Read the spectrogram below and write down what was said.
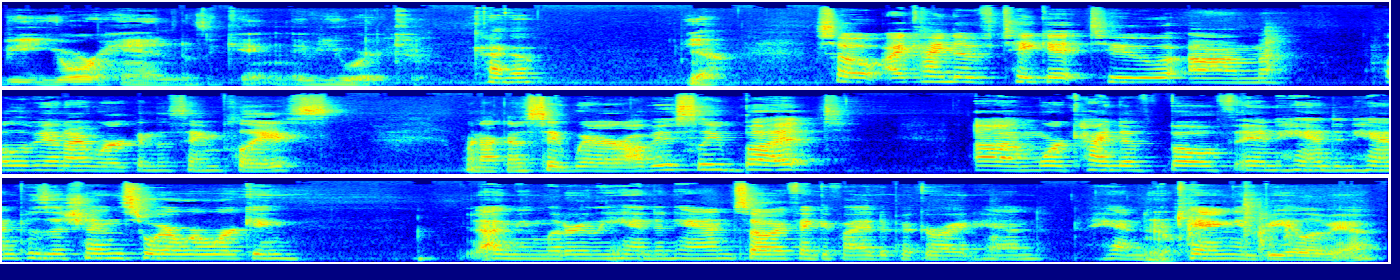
be your hand of the king if you were a king? Can I go? Yeah. So I kind of take it to um, Olivia and I work in the same place. We're not going to say where, obviously, but um, we're kind of both in hand in hand positions to where we're working. I mean, literally hand in hand. So I think if I had to pick a right hand, hand of Yeah. the king, it'd be Olivia.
